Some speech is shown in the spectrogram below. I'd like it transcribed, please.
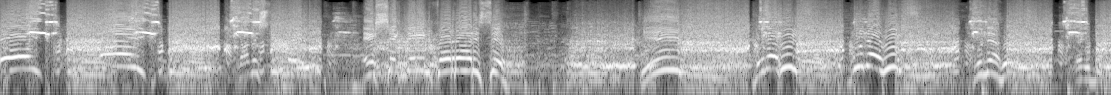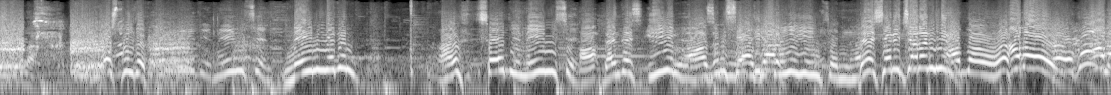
Ey! Ey! Tanıştırmayın. Eşeklerin Ferrari'si. İyi. Bu ne hırs? Bu ne hırs? Bu ne hırs? Ey maşallah. Hoş bulduk. İyi misin? Neyini yedin? Al sevdiğim iyi misin? Aa, ben de iyiyim. Ağzını Yarını sevdim. yiyeyim senin. Ben senin canını yerim. Abo. Abo. Abo.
